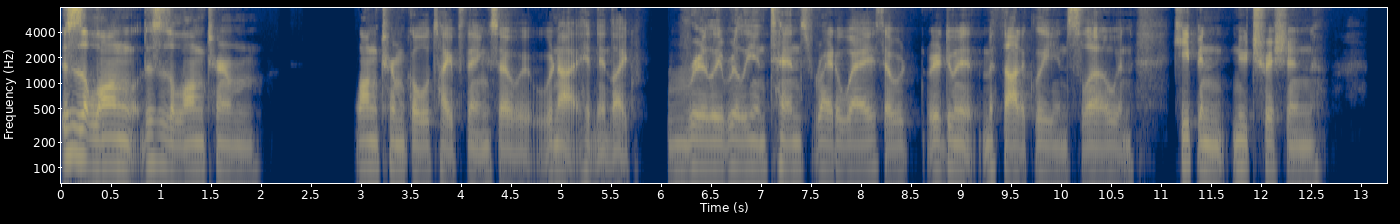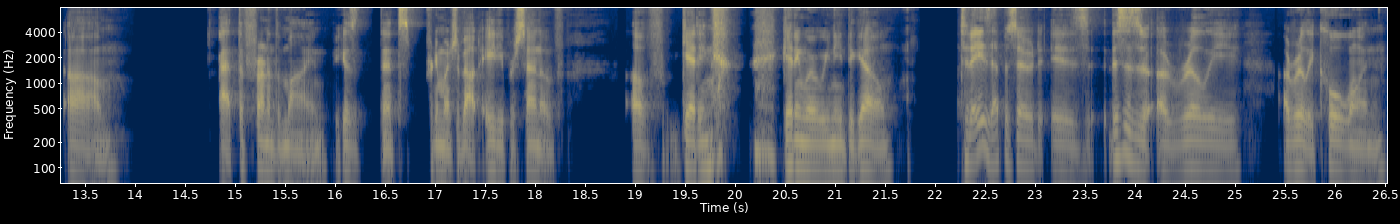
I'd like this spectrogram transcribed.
this is a long this is a long term long term goal type thing. So we're not hitting it like really really intense right away. So we're we're doing it methodically and slow and keeping nutrition um, at the front of the mind because that's pretty much about 80% of of getting getting where we need to go. Today's episode is this is a really a really cool one.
